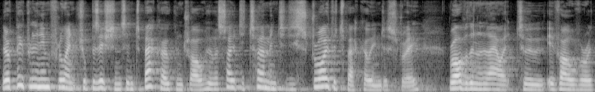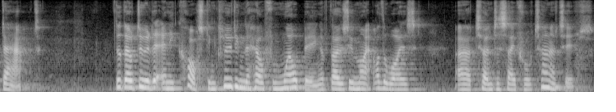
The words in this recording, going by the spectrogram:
There are people in influential positions in tobacco control who are so determined to destroy the tobacco industry rather than allow it to evolve or adapt that they'll do it at any cost, including the health and well-being of those who might otherwise uh, turn to safer alternatives.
